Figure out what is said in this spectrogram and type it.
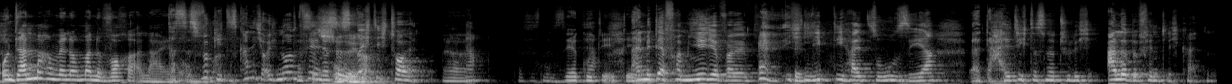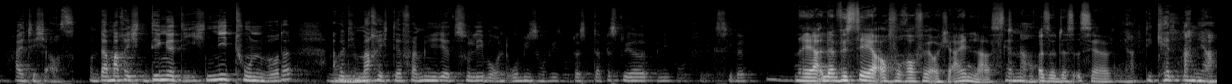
Und dann machen wir noch mal eine Woche alleine. Das ist wirklich, das kann ich euch nur empfehlen. ist Das ist, schön. richtig toll. Ja. Das ist eine sehr gute Idee. Nein, mit der Familie, weil ich liebe die halt so sehr. Äh, Da halte ich das natürlich, alle Befindlichkeiten halte ich aus. Und da mache ich Dinge, die ich nie tun würde, aber Mhm. die mache ich der Familie zuliebe und Obi sowieso. Das, da bist du ja niveauflexibel. naja, und da wisst ihr ja auch, worauf ihr euch einlasst. Genau. Also das ist ja, Ja, die kennt man ja.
